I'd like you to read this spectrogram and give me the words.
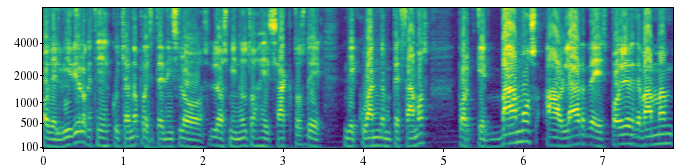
o del vídeo, lo que estáis escuchando, pues tenéis los, los minutos exactos de, de cuándo empezamos, porque vamos a hablar de spoilers de Batman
